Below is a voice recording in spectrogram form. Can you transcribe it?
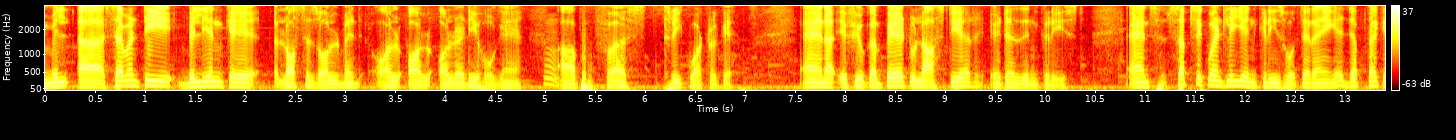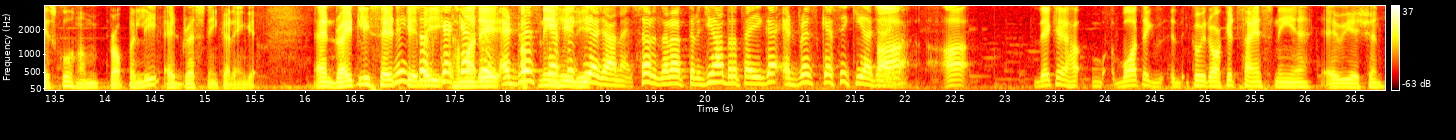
मिल सेवेंटी बिलियन के लॉसेस ऑलरेडी हो गए हैं। hmm. आप फ़र्स्ट थ्री क्वार्टर के। And if you compare to last year it has increase and subsequently ये इंक्रीज होते रहेंगे जब तक इसको हम प्रॉपरली एड्रेस नहीं करेंगे। एंड राइटली सेड के भाई हमारे एड्रेस कैसे किया जाना है? सर जरा तरजीहत बताइएगा एड्रेस कैसे किया जाएगा? देखिए बहुत एक, कोई रॉकेट साइंस नहीं है aviation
